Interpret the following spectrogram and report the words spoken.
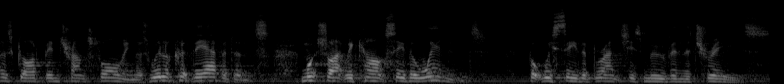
has God been transforming us? We look at the evidence, much like we can't see the wind, but we see the branches move in the trees.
